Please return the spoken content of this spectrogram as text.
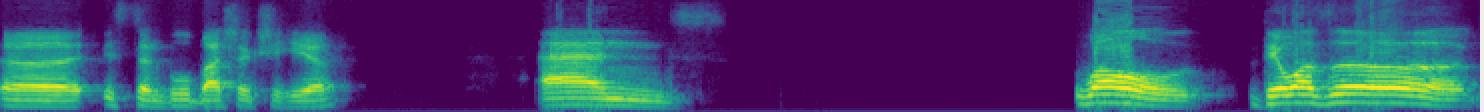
uh, Istanbul Başakşehir, and well, there was a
